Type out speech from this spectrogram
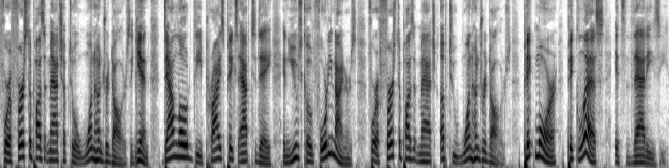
for a first deposit match up to a $100. Again, download the PrizePicks app today and use code 49ers for a first deposit match up to $100. Pick more, pick less. It's that easy.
